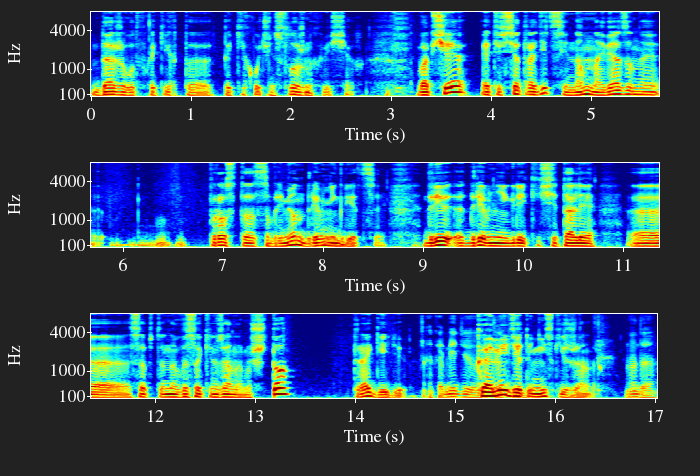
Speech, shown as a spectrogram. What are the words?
даже вот в каких-то таких очень сложных вещах. Вообще эти все традиции нам навязаны просто со времен Древней Греции. Дре- древние греки считали, э, собственно, высоким жанром что? Трагедию. А комедию... Комедия это низкий жанр. Ну да.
